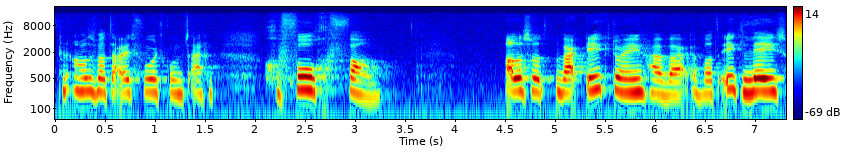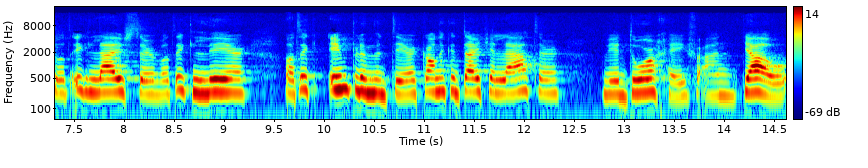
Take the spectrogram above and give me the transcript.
En alles wat eruit voortkomt is eigenlijk gevolg van. Alles wat, waar ik doorheen ga, wat ik lees, wat ik luister, wat ik leer, wat ik implementeer, kan ik een tijdje later weer doorgeven aan jou,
